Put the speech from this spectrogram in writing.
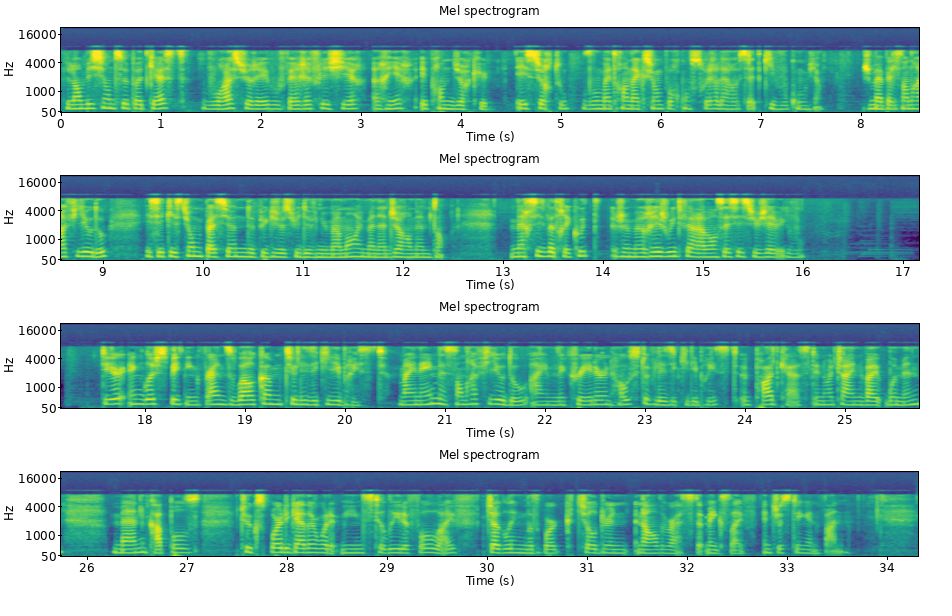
L'ambition de ce podcast, vous rassurer, vous faire réfléchir, rire et prendre du recul. Et surtout, vous mettre en action pour construire la recette qui vous convient. Je m'appelle Sandra Fiodo et ces questions me passionnent depuis que je suis devenue maman et manager en même temps. Merci de votre écoute, je me réjouis de faire avancer ces sujets avec vous. Dear English speaking friends, welcome to Les Équilibristes. My name is Sandra Fillaudeau. I am the creator and host of Les Équilibristes, a podcast in which I invite women, men, couples to explore together what it means to lead a full life, juggling with work, children, and all the rest that makes life interesting and fun.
